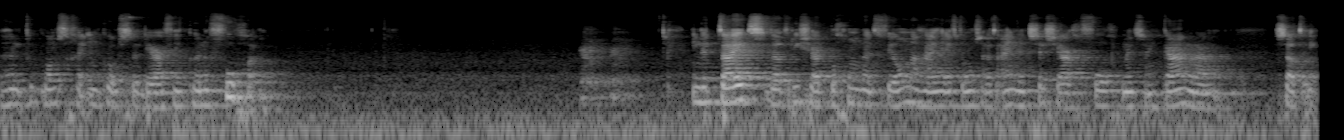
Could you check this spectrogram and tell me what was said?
hun toekomstige inkomstenderving kunnen voegen. In de tijd dat Richard begon met filmen, hij heeft ons uiteindelijk zes jaar gevolgd met zijn camera, zat ik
